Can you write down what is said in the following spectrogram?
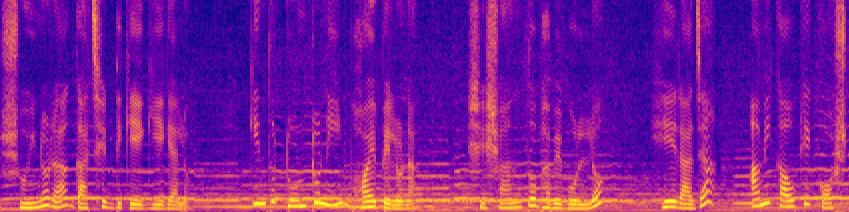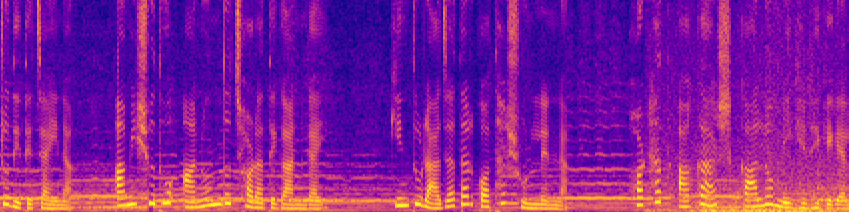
সৈন্যরা গাছের দিকে এগিয়ে গেল। কিন্তু টুনটুনি ভয় পেল না। সে শান্তভাবে বলল, হে রাজা আমি কাউকে কষ্ট দিতে চাই না। আমি শুধু আনন্দ ছড়াতে গান গাই। কিন্তু রাজা তার কথা শুনলেন না। হঠাৎ আকাশ কালো মেঘে ঢেকে গেল।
